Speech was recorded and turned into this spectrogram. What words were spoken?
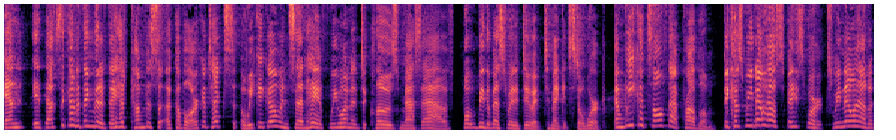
and it, that's the kind of thing that if they had come to a couple architects a week ago and said, Hey, if we wanted to close Mass Ave, what would be the best way to do it to make it still work? And we could solve that problem because we know how space works. We know how to,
